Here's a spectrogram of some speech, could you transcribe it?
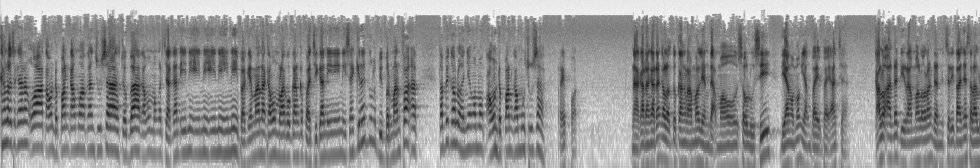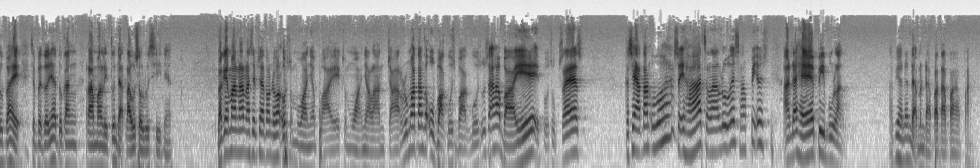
Kalau sekarang, wah tahun depan kamu akan susah, coba kamu mengerjakan ini, ini, ini, ini, bagaimana kamu melakukan kebajikan ini, ini. Saya kira itu lebih bermanfaat. Tapi kalau hanya ngomong tahun depan kamu susah, repot. Nah kadang-kadang kalau tukang ramal yang tidak mau solusi, dia ngomong yang baik-baik aja. Kalau Anda diramal orang dan ceritanya selalu baik, sebetulnya tukang ramal itu tidak tahu solusinya. Bagaimana nasib saya tahun depan? Oh semuanya baik, semuanya lancar. Rumah tangga, oh bagus-bagus. Usaha baik, oh, sukses. Kesehatan, wah sehat selalu, eh sapi, eh. Anda happy pulang. Tapi Anda tidak mendapat apa-apa.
